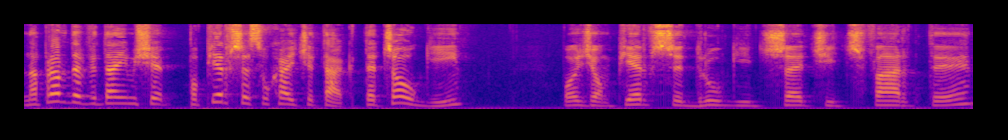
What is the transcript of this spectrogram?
Naprawdę wydaje mi się, po pierwsze, słuchajcie, tak, te czołgi, poziom pierwszy, drugi, trzeci, czwarty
